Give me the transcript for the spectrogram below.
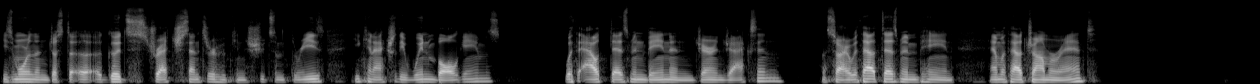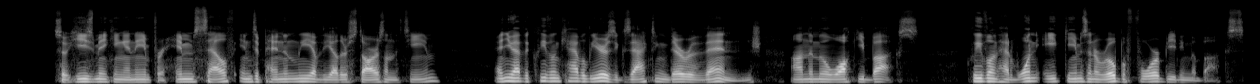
He's more than just a, a good stretch center who can shoot some threes. He can actually win ball games without Desmond Bane and Jaren Jackson. I'm sorry, without Desmond Bane and without John Morant. So he's making a name for himself independently of the other stars on the team. And you have the Cleveland Cavaliers exacting their revenge on the Milwaukee Bucks. Cleveland had won eight games in a row before beating the Bucks.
